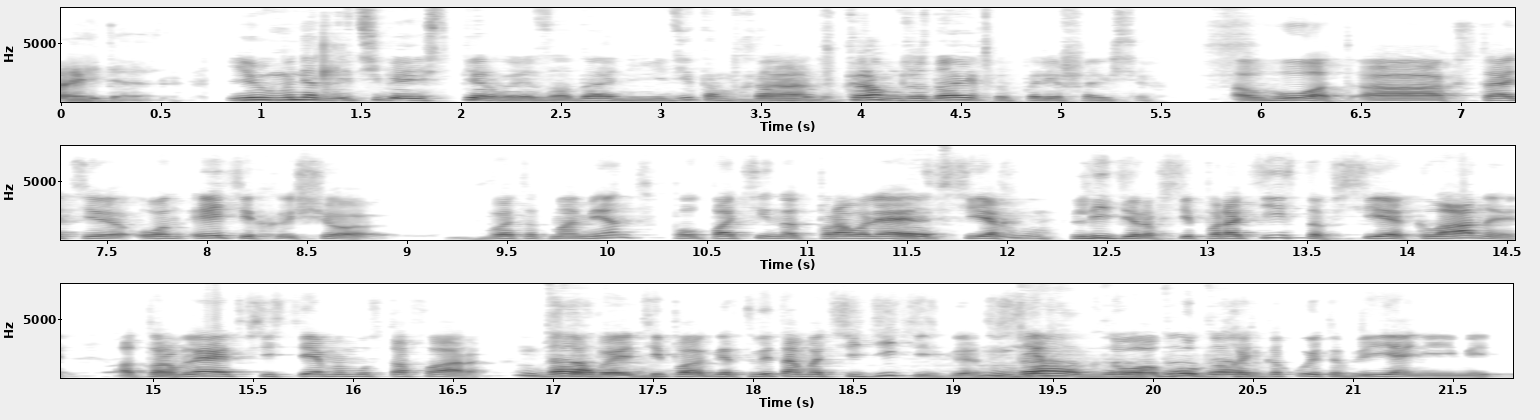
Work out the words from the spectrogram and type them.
Вейдер. И у меня для тебя есть первое задание. Иди там в храм, Да, в храм джедаев и порешай всех. А Вот, а, кстати, он этих еще в этот момент Палпатин отправляет Эт- всех лидеров сепаратистов, все кланы отправляет в систему Мустафар, Да, чтобы да. типа, говорит, вы там отсидитесь, говорит, всех, Да, кто да, мог да, да. хоть какое-то влияние иметь.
